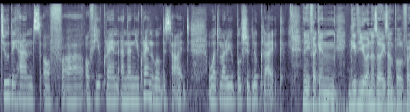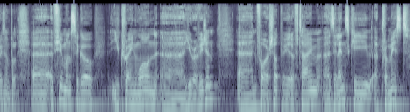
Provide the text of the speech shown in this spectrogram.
to the hands of uh, of Ukraine, and then Ukraine will decide what Mariupol should look like. And if I can give you another example, for example, uh, a few months ago, Ukraine won uh, Eurovision, and for a short period of time, uh, Zelensky promised,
